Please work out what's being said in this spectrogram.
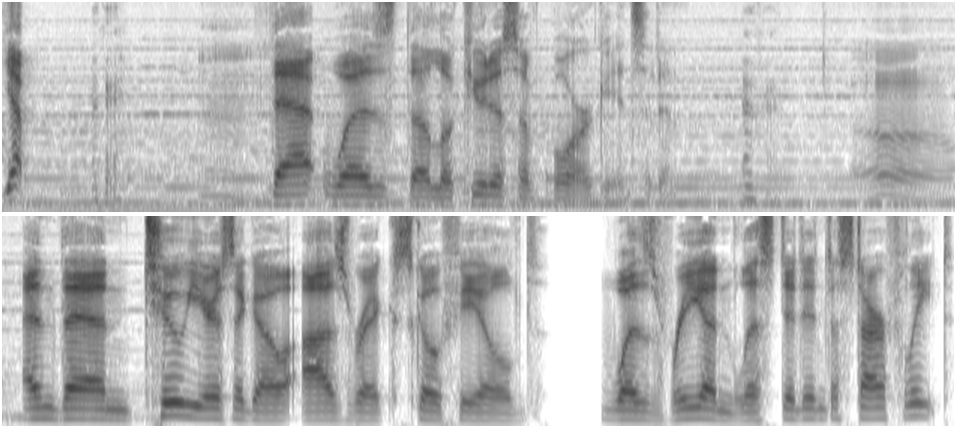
Yep, Okay. Mm. that was the Locutus of Borg incident. Okay. Oh. And then two years ago, Osric Schofield was re enlisted into Starfleet.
